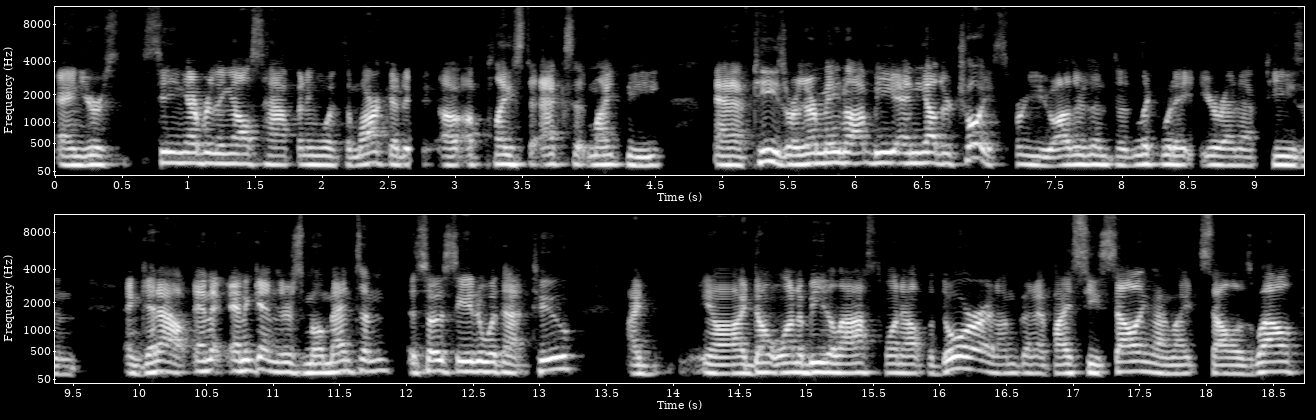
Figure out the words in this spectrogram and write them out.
and you're seeing everything else happening with the market, a, a place to exit might be NFTs, or there may not be any other choice for you other than to liquidate your NFTs and and get out. And and again, there's momentum associated with that too. I you know I don't want to be the last one out the door, and I'm gonna if I see selling, I might sell as well.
